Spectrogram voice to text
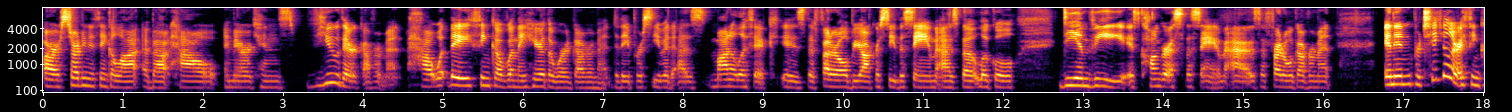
are starting to think a lot about how Americans view their government, how what they think of when they hear the word government. Do they perceive it as monolithic? Is the federal bureaucracy the same as the local DMV? Is Congress the same as a federal government? And in particular, I think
